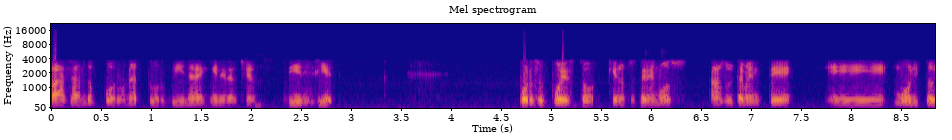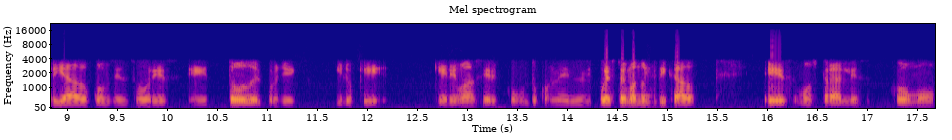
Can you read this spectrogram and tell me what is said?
pasando por una turbina de generación, 17. ¿Por supuesto que nosotros tenemos absolutamente eh, monitoreado con sensores eh, todo el proyecto y lo que queremos hacer junto con el puesto de mando unificado es mostrarles cómo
